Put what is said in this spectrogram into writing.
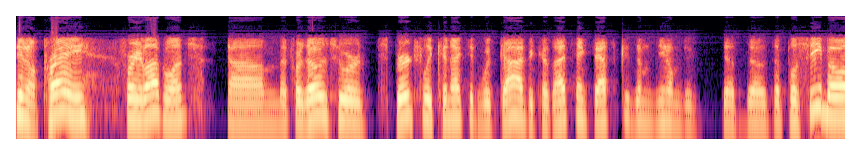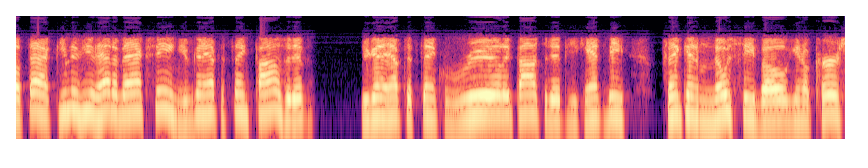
you know, pray for your loved ones. Um, but for those who are spiritually connected with God, because I think that's you know the the, the placebo effect. Even if you've had a vaccine, you're going to have to think positive. You're going to have to think really positive. You can't be thinking nocebo, you know, curse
